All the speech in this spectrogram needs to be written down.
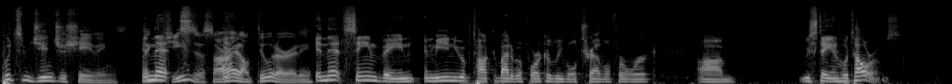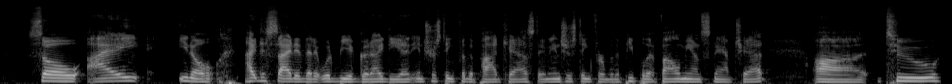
put some ginger shavings." Like, that- Jesus, all right, I'll do it already. in that same vein, and me and you have talked about it before because we both travel for work. Um, we stay in hotel rooms, so I, you know, I decided that it would be a good idea and interesting for the podcast and interesting for the people that follow me on Snapchat, uh, to,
